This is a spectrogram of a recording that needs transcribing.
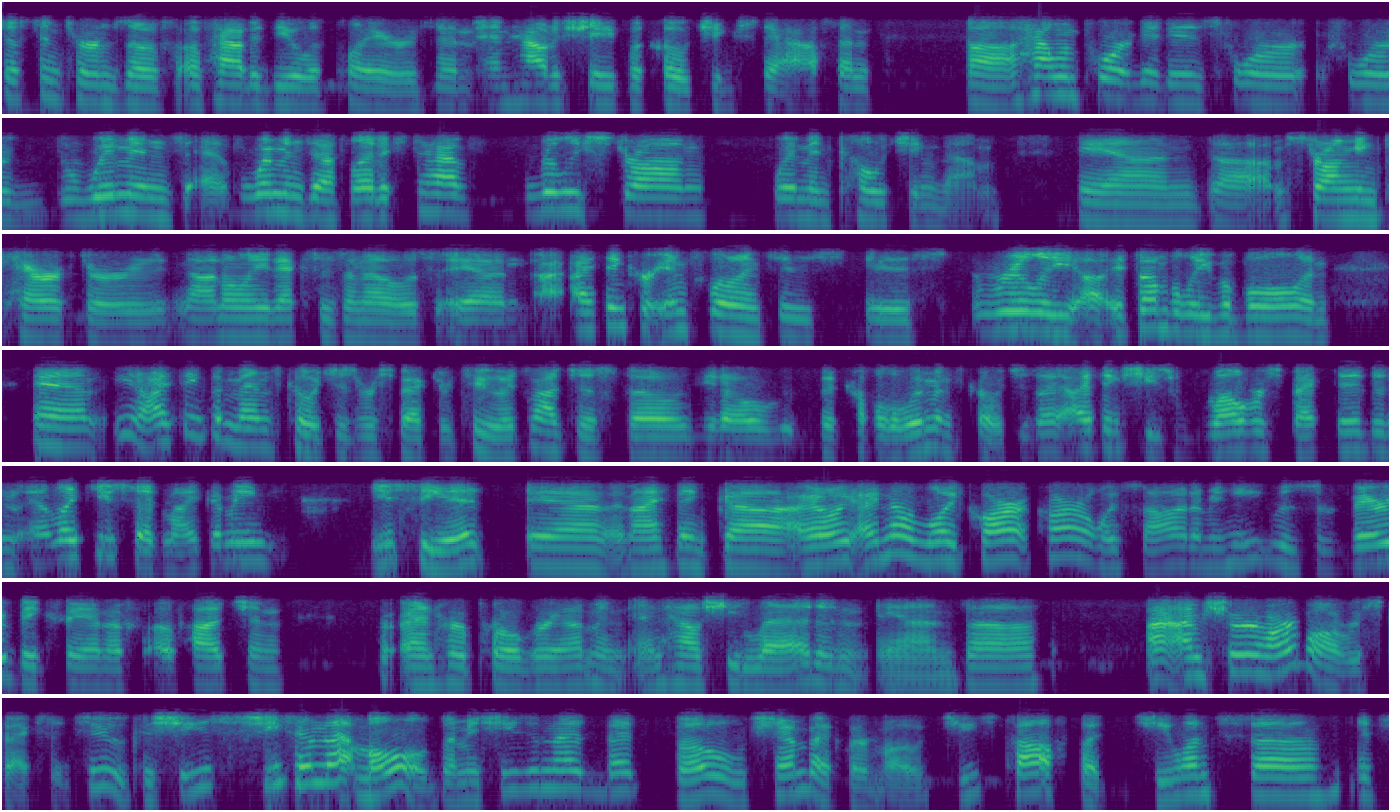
just in terms of of how to deal with players and and how to shape a coaching staff and uh, how important it is for for the women's women's athletics to have really strong women coaching them and um, strong in character, not only in X's and O's. And I think her influence is is really uh, it's unbelievable. And and you know I think the men's coaches respect her too. It's not just though you know the couple of women's coaches. I, I think she's well respected. And, and like you said, Mike, I mean you see it, and and I think uh, I I know Lloyd Carr, Carr always saw it. I mean, he was a very big fan of of Hutch and and her program and and how she led, and and uh, I, I'm sure Harbaugh respects it too because she's she's in that mold. I mean, she's in that that Bo Schembechler mode. She's tough, but she wants uh, it's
